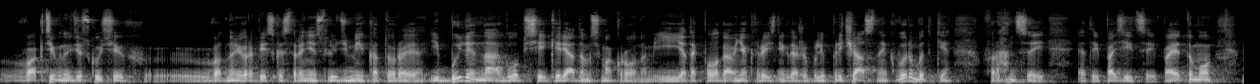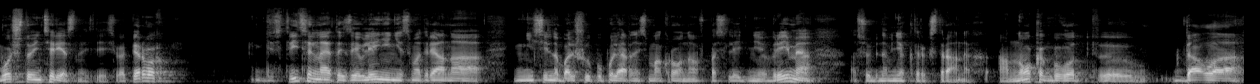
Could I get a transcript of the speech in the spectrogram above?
в активных дискуссиях э, в одной европейской стране с людьми, которые и были на Глобсеке рядом с Макроном, и, я так полагаю, некоторые из них даже были причастны к выработке Франции этой позиции. Поэтому вот что интересно здесь. Во-первых, Действительно, это заявление, несмотря на не сильно большую популярность Макрона в последнее время, особенно в некоторых странах, оно как бы вот э, дало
